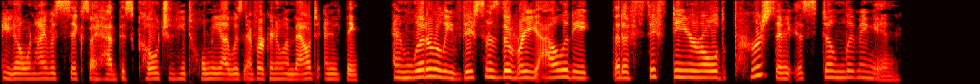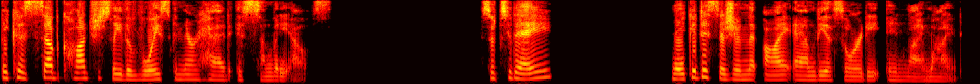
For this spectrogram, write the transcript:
you know, when I was six, I had this coach and he told me I was never going to amount to anything. And literally, this is the reality that a 50 year old person is still living in because subconsciously the voice in their head is somebody else. So today, make a decision that I am the authority in my mind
